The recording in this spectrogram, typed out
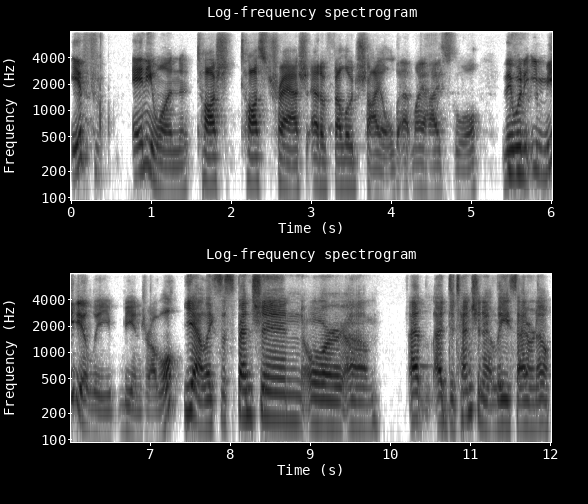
If anyone toss tossed trash at a fellow child at my high school, they would Mm-hmm. immediately be in trouble. yeah, like suspension or um, at, at detention at least. I don't know.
